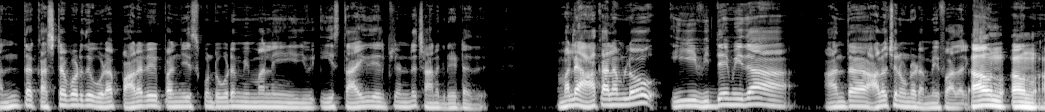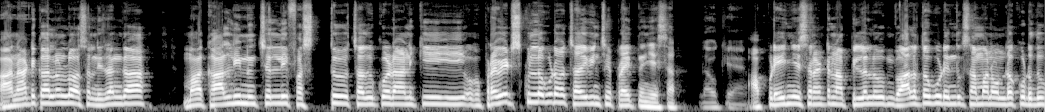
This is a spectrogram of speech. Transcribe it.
అంత కష్టపడుతూ కూడా పాలరీ పని చేసుకుంటూ కూడా మిమ్మల్ని ఈ- స్థాయికి చేర్పించడం చాలా గ్రేట్ అది. మళ్ళీ ఆ కాలంలో ఈ విద్య మీద అంత ఆలోచన ఉండడం మీ ఫాదర్ అవును అవును. ఆనాటి కాలంలో అసలు నిజంగా మా కాలనీ నుంచి వెళ్ళి ఫస్ట్ చదువుకోవడానికి ఒక ప్రైవేట్ స్కూల్లో కూడా చదివించే ప్రయత్నం చేశారు. ఓకే. అప్పుడు ఏం చేశారంటే నా పిల్లలు వాళ్ళతో కూడా ఎందుకు సమానం ఉండకూడదు?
